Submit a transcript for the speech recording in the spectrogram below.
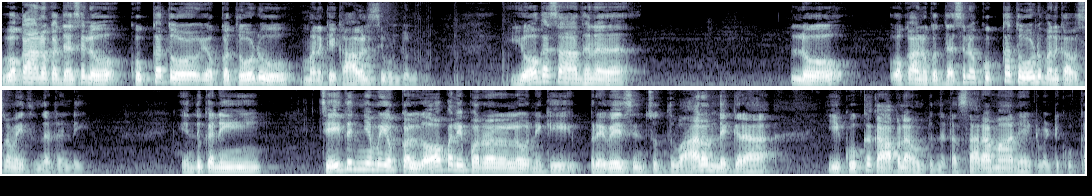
ఒకానొక దశలో కుక్క తో యొక్క తోడు మనకి కావలసి ఉండును. యోగ సాధనలో ఒకానొక దశలో కుక్క తోడు మనకు అవసరమవుతుందటండి ఎందుకని? చైతన్యం యొక్క లోపలి పొరలలోనికి ప్రవేశించు ద్వారం దగ్గర ఈ కుక్క కాపలా ఉంటుందట సరమ అనేటువంటి కుక్క.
